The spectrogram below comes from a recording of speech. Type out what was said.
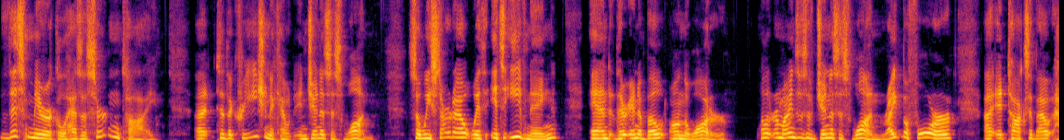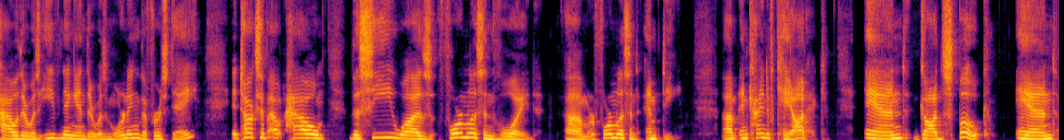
this miracle has a certain tie uh, to the creation account in Genesis 1. So we start out with it's evening and they're in a boat on the water. Well, it reminds us of Genesis 1. Right before uh, it talks about how there was evening and there was morning the first day, it talks about how the sea was formless and void, um, or formless and empty, um, and kind of chaotic. And God spoke, and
